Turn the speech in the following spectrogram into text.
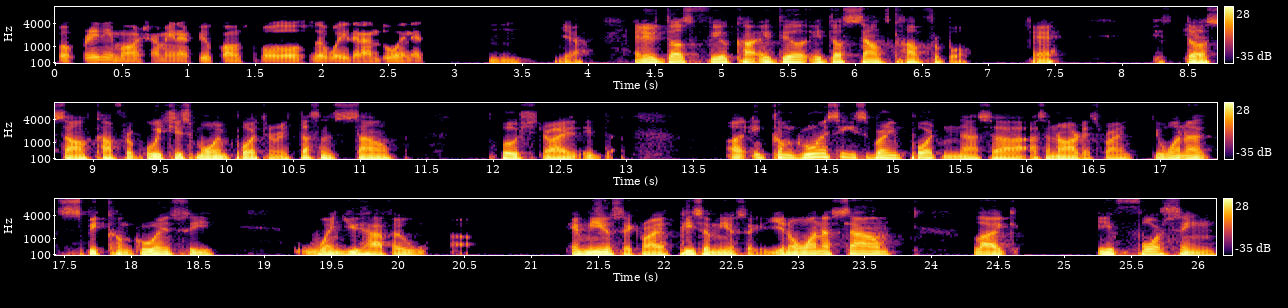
but pretty much, I mean, I feel comfortable also the way that I'm doing it. Mm, yeah, and it does feel it do, it does sound comfortable. Yeah, it Yeah. does sound comfortable, which is more important. It doesn't sound pushed, right? It uh, incongruency is very important as a as an artist, right? You want to speak congruency when you have a a music, right? A piece of music. You don't want to sound like you're forcing,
